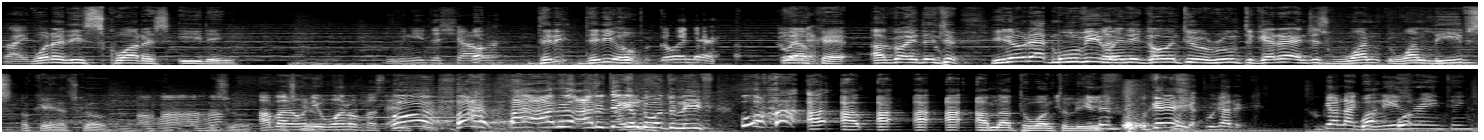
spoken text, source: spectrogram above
right? What are these squatters eating? Do we need the Oh, shower? Did he? Did he Go, open? go in there. Go Yeah, in there. okay. I'll go into. You know that movie when they go into a room together and just one one leaves? Okay, let's go. Uh huh. Uh huh. Let's go, How about let's only go. one of us? Oh, enters? ah, I, I, don't, I don't think Are I'm the one to leave. Oh, I, I, I, I, I'm not the one to leave. Him? We Okay. got, we got, we got like What- grenades what- or anything?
